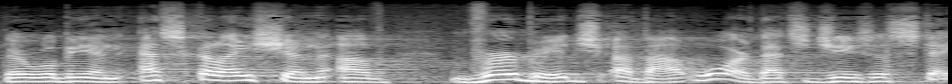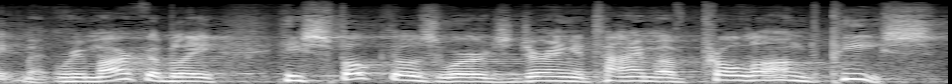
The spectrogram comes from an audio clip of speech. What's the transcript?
there will be an escalation of verbiage about war. That's Jesus' statement. Remarkably, he spoke those words during a time of prolonged peace.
